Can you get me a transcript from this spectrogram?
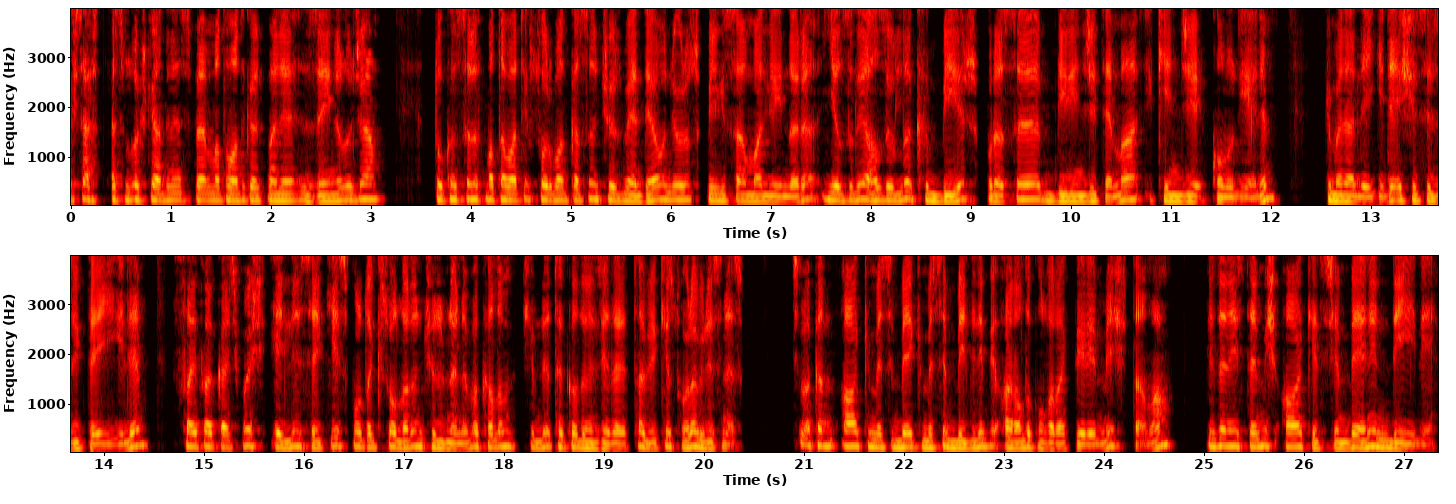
arkadaşlar, dersimize hoş geldiniz. Ben matematik öğretmeni Zeynel Hocam. 9. sınıf matematik soru bankasını çözmeye devam ediyoruz. Bilgisayar mal yayınları. Yazılıya hazırlık 1. Burası birinci tema, ikinci konu diyelim. Kümelerle ilgili, eşitsizlikle ilgili. Sayfa kaçmış? 58. Buradaki soruların çözümlerine bakalım. Şimdi takıldığınız yerleri tabii ki sorabilirsiniz. Şimdi bakın A kümesi, B kümesi belirli bir aralık olarak verilmiş. Tamam. Bizden istemiş A kesişim B'nin değili.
